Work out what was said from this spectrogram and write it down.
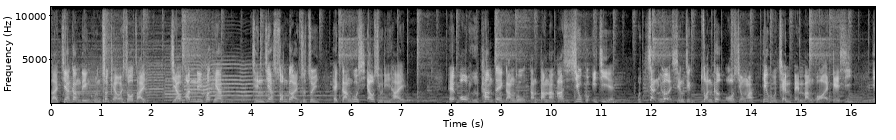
来正港灵魂出窍的所在，只要安利发听，真正爽到会出水。迄功夫是夭寿厉害，迄乌鱼探针的功夫，但当然也是首屈一指的。有遮尔好的成绩，专靠乌熊啊，迄副千变万化的架势，一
